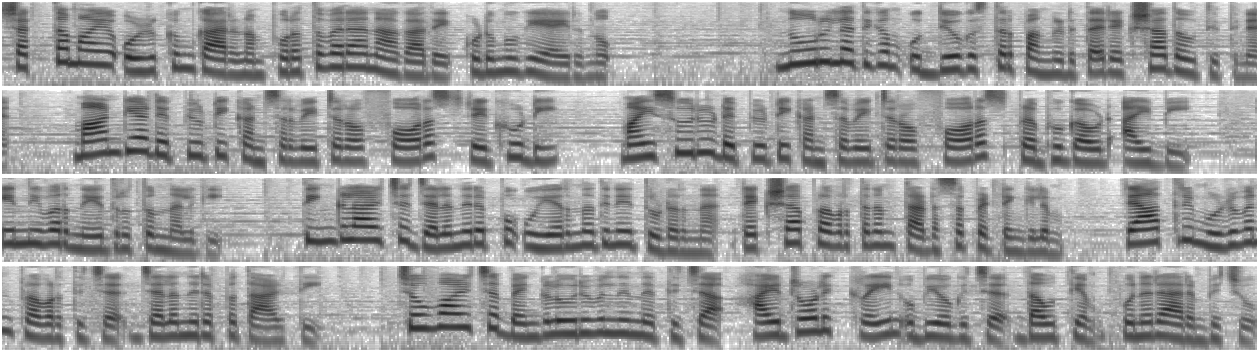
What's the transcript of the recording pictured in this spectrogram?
ശക്തമായ ഒഴുക്കും കാരണം പുറത്തുവരാനാകാതെ കുടുങ്ങുകയായിരുന്നു. നൂറിലധികം ഉദ്യോഗസ്ഥർ പങ്കെടുത്ത രക്ഷാദൌത്യത്തിന് Mandya deputy conservator of forest Raghu D Mysuru deputy conservator of forest Prabhugoud I B എന്നിവർ നേതൃത്വം നൽകി. തിങ്കളാഴ്ച ജലനിരപ്പ് ഉയർന്നതിനെ തുടർന്ന് രക്ഷാപ്രവർത്തനം തടസ്സപ്പെട്ടെങ്കിലും രാത്രി മുഴുവൻ പ്രവർത്തിച്ച് ജലനിരപ്പ് താഴ്ത്തി. ചൊവ്വാഴ്ച ബംഗളൂരുവിൽ നിന്നെത്തിച്ച ഹൈഡ്രോളിക് ക്രെയിൻ ഉപയോഗിച്ച് ദൌത്യം പുനരാരംഭിച്ചു.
